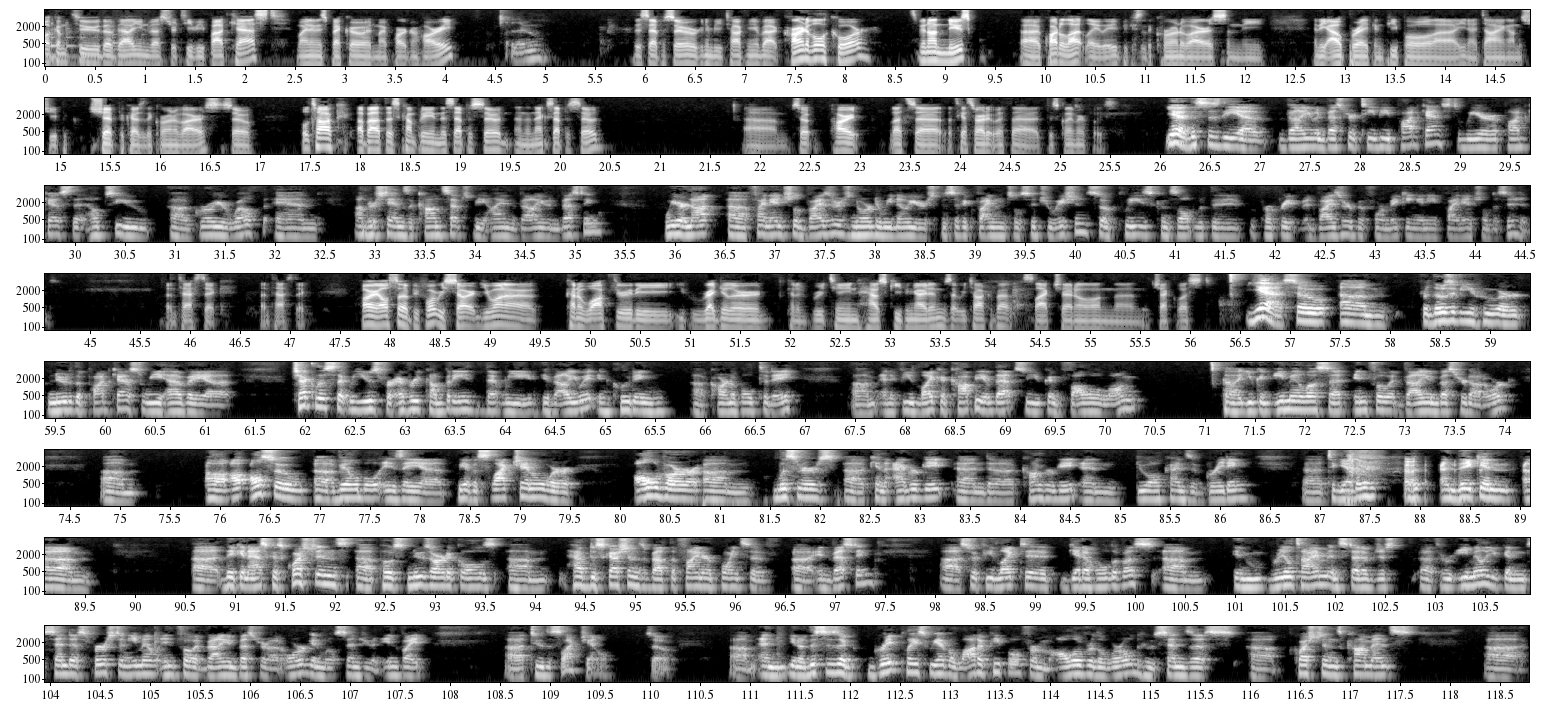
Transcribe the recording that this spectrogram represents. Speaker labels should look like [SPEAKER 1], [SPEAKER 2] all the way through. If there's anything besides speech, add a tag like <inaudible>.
[SPEAKER 1] Welcome to the Value Investor TV podcast. My name is Becco and my partner Hari.
[SPEAKER 2] Hello.
[SPEAKER 1] This episode, we're going to be talking about Carnival Corp. It's been on the news uh, quite a lot lately because of the coronavirus and the and the outbreak and people, uh, you know, dying on the ship, ship because of the coronavirus. So we'll talk about this company in this episode and the next episode. Um, so, Hari, let's uh, let's get started with a disclaimer, please.
[SPEAKER 2] Yeah, this is the uh, Value Investor TV podcast. We are a podcast that helps you uh, grow your wealth and understands the concepts behind value investing. We are not uh, financial advisors, nor do we know your specific financial situation. So please consult with the appropriate advisor before making any financial decisions.
[SPEAKER 1] Fantastic, fantastic. All right, also before we start, do you want to kind of walk through the regular kind of routine housekeeping items that we talk about, Slack channel and the checklist?
[SPEAKER 2] Yeah. So um, for those of you who are new to the podcast, we have a uh, checklist that we use for every company that we evaluate, including uh, Carnival today. Um, and if you'd like a copy of that so you can follow along, uh, you can email us at info at valueinvestor.org. Um, uh, also uh, available is a uh, we have a Slack channel where all of our um, listeners uh, can aggregate and uh, congregate and do all kinds of grading uh, together, <laughs> and they can um, uh, they can ask us questions, uh, post news articles, um, have discussions about the finer points of uh, investing. so if you'd like to get a hold of us um, in real time instead of just through email, you can send us first an email info at valueinvestor.org and we'll send you an invite to the Slack channel. So, um, and you know, this is a great place. We have a lot of people from all over the world who sends us uh, questions, comments, uh,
